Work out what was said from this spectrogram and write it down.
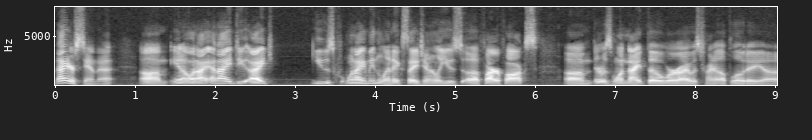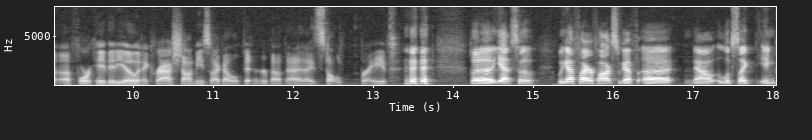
and I understand that. Um, you know, and I and I do I use when I'm in Linux, I generally use uh, Firefox. Um, there was one night though where I was trying to upload a, uh, a 4K video and it crashed on me, so I got a little bitter about that. I installed Brave, but uh, yeah. So we got Firefox. We got uh, now it looks like in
